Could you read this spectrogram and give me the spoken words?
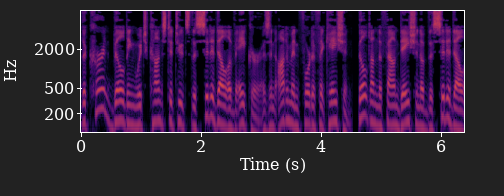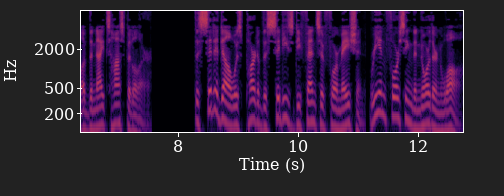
The current building which constitutes the Citadel of Acre is an Ottoman fortification, built on the foundation of the citadel of the Knights Hospitaller. The citadel was part of the city's defensive formation, reinforcing the northern wall.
